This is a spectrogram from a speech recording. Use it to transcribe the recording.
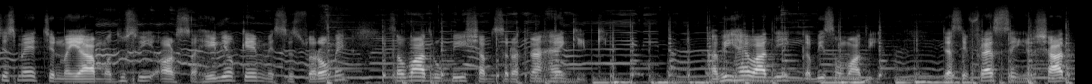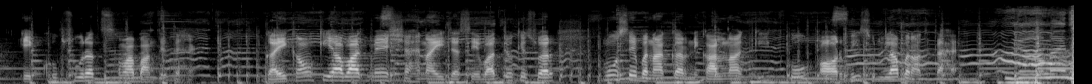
जिसमें चिन्मया, मधुश्री और सहेलियों के मिश्र स्वरों में संवाद रूपी शब्द संरचना है गीत की। कभी है वादी, कभी संवादी, जैसे फ्रेश से इरशाद एक खूबसूरत समा बाँध देते हैं। गायिकाओं की आवाज़ में शहनाई जैसे वाद्यों के स्वर मुँह से बनाकर निकालना गीत को और भी सुरीला बना देता है।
